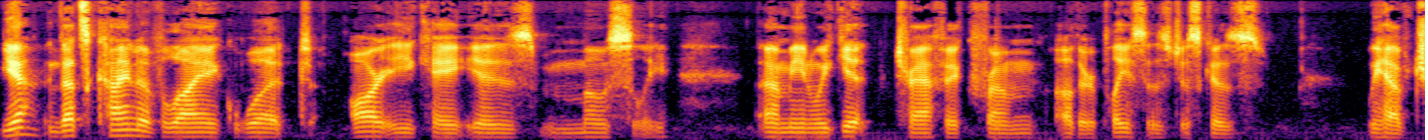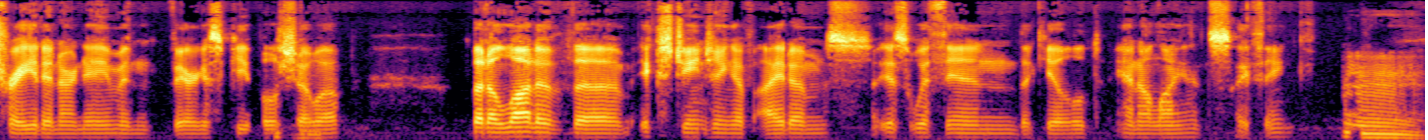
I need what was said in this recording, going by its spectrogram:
Yeah, that's kind of like what our EK is mostly. I mean, we get traffic from other places just because we have trade in our name and various people show mm-hmm. up but a lot of the exchanging of items is within the guild and alliance, I think. Mm.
